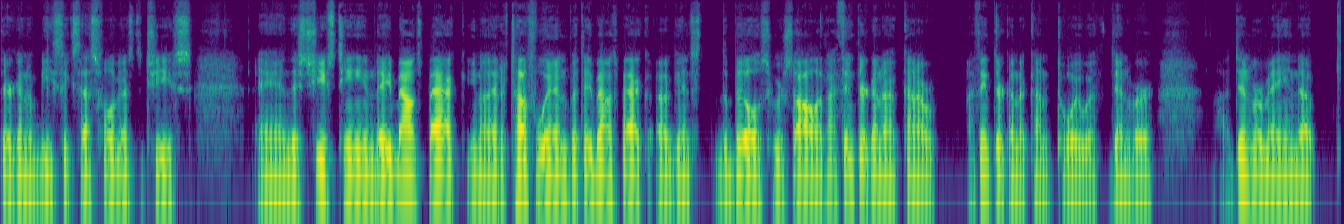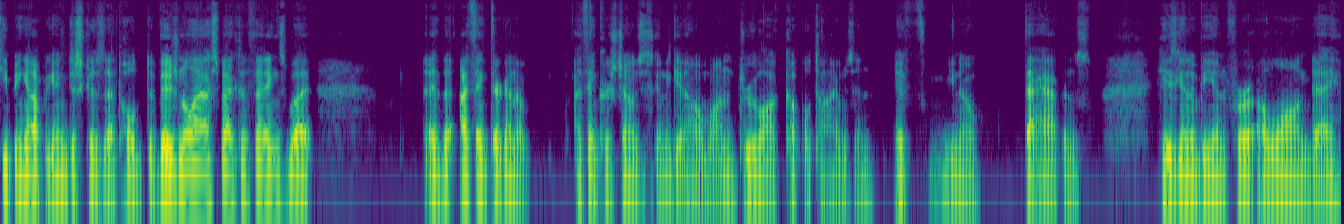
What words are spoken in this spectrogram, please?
they're going to be successful against the Chiefs. And this Chiefs team, they bounced back. You know, they had a tough win, but they bounced back against the Bills, who are solid. I think they're going to kind of, I think they're going to kind of toy with Denver. Uh, Denver may end up keeping up again just because that whole divisional aspect of things, but I think they're going to. I think Chris Jones is going to get home on Drew Lock a couple times, and if you know that happens, he's going to be in for a long day.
